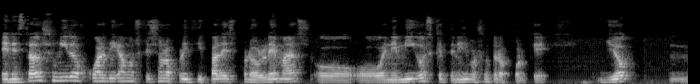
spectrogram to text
en Estados Unidos, ¿cuál digamos que son los principales problemas o, enemigos que tenéis vosotros? Porque yo mm,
